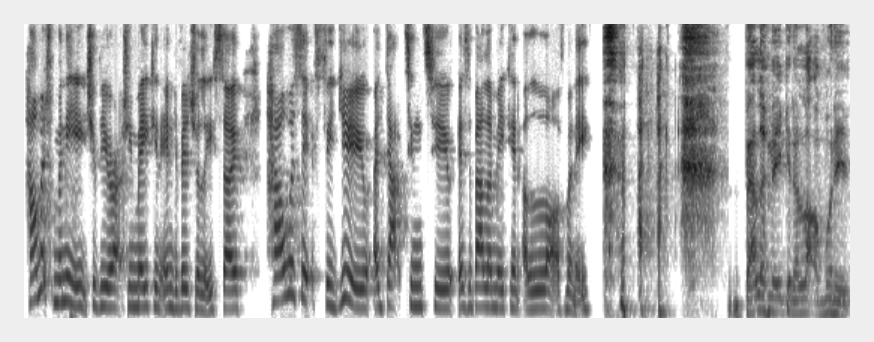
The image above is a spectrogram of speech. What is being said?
how much money each of you are actually making individually. So how was it for you adapting to Izabella making a lot of money? Bella making a lot of money.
